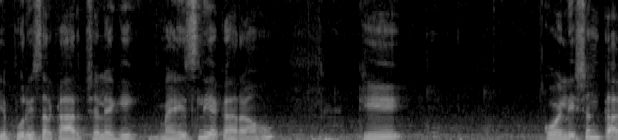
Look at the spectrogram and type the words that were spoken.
ये पूरी सरकार चलेगी। मैं इसलिए कह रहा हूँ कि कोलिशन का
